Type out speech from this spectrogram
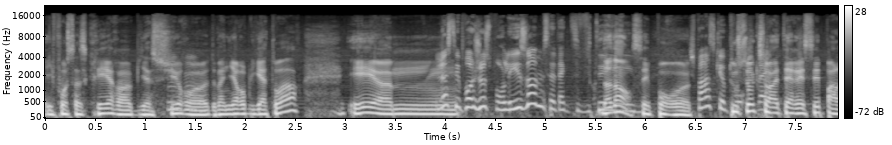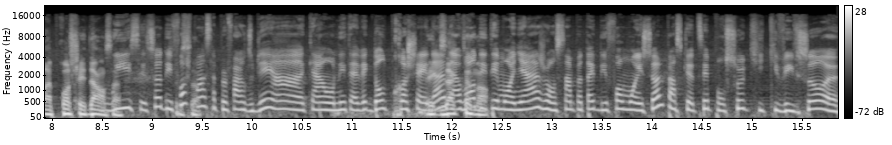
il faut s'inscrire, bien sûr, Mhm. de manière obligatoire. Et, Là, c'est pas juste pour les hommes, cette activité. non, non, c'est pour euh, Je pense que tous pour- ceux qui ben, sont intéressés par la proche aidance. Oui, c'est ça. Des fois, je pense que ça peut faire du bien hein, quand on est avec d'autres proches aidants, d'avoir des témoignages. On se sent peut-être des fois moins seul parce que, tu sais, pour ceux qui, qui vivent ça euh,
